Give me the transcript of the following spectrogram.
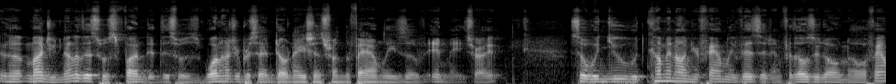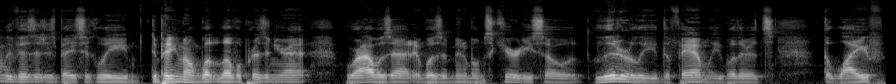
Uh, mind you, none of this was funded. This was 100% donations from the families of inmates, right? So when you would come in on your family visit, and for those who don't know, a family visit is basically depending on what level prison you're at. Where I was at, it was a minimum security, so literally the family, whether it's the wife,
